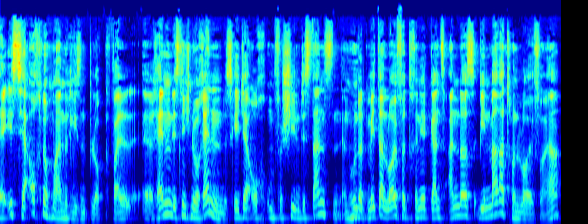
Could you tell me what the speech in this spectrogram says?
der ist ja auch nochmal ein Riesenblock, weil äh, Rennen ist nicht nur Rennen, es geht ja auch um verschiedene Distanzen. Ein 100-Meter-Läufer trainiert ganz anders wie ein Marathonläufer, ja.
